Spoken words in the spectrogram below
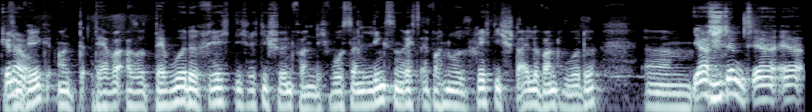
genau. Weg und der war also der wurde richtig richtig schön fand ich wo es dann links und rechts einfach nur richtig steile Wand wurde ähm, ja stimmt ja ja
